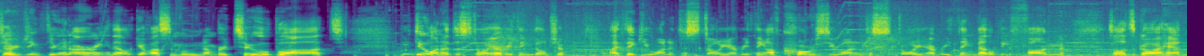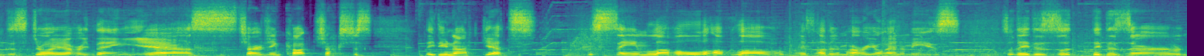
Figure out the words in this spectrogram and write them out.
Charging through an army, that'll give us moon number two, but you do want to destroy everything, don't you? I think you want to destroy everything. Of course you want to destroy everything. That'll be fun. So let's go ahead and destroy everything. Yes! Charging cut Chucks just... They do not get the same level of love as other Mario enemies. So they, des they deserve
